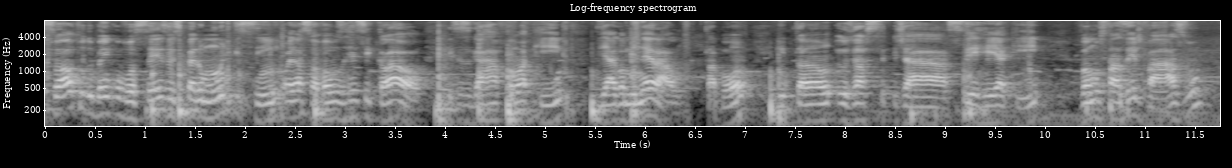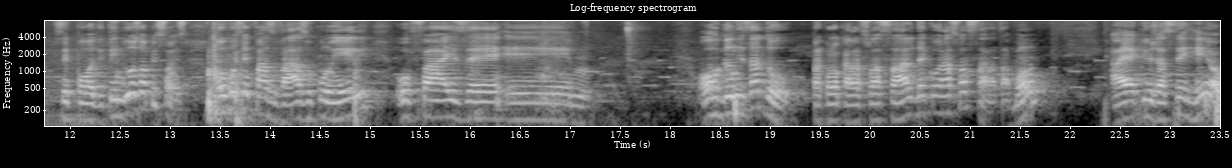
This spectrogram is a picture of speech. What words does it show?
Pessoal, tudo bem com vocês? Eu espero muito que sim. Olha só, vamos reciclar ó, esses garrafão aqui de água mineral, tá bom? Então eu já, já serrei aqui. Vamos fazer vaso. Você pode, tem duas opções. Ou você faz vaso com ele, ou faz é, é, organizador para colocar na sua sala e decorar a sua sala, tá bom? Aí aqui eu já serrei, ó,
